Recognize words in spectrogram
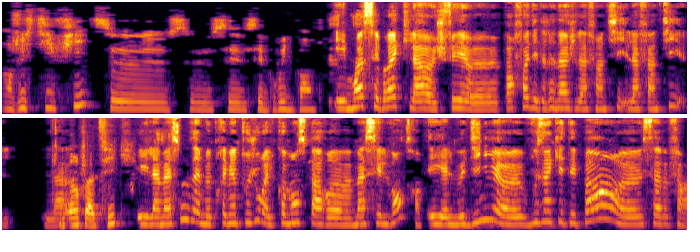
on, on, justifie ce, ce, ces, ces, bruits de ventre. Et moi c'est vrai que là je fais euh, parfois des drainages la la la... lymphatique. Et la masseuse, elle me prévient toujours, elle commence par euh, masser le ventre et elle me dit euh, vous inquiétez pas, euh, ça enfin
